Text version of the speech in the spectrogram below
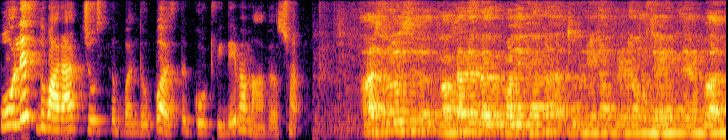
પોલીસ દ્વારા ચુસ્ત બંદોબસ્ત ગોઠવી દેવામાં આવ્યો છે. આજરોજ વાંકાનેર નગરપાલિકાના ચૂંટણીના પરિણામો જાહેર થયા બાદ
